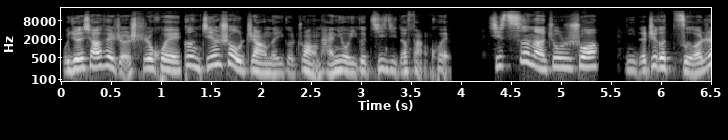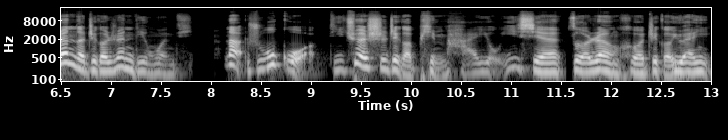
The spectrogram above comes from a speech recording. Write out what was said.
我觉得消费者是会更接受这样的一个状态。你有一个积极的反馈。其次呢，就是说你的这个责任的这个认定问题。那如果的确是这个品牌有一些责任和这个原因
